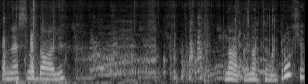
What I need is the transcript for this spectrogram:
понесли далі. Нате, нате вам трохи.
